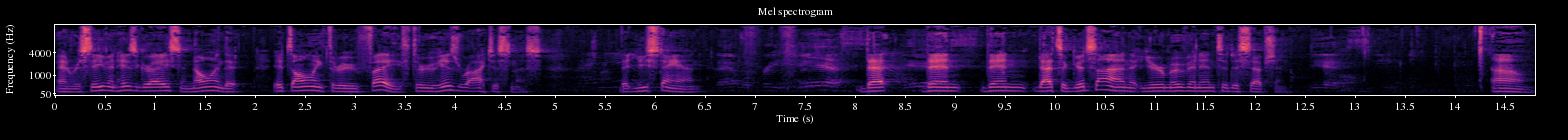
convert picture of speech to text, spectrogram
and receiving His grace and knowing that it's only through faith, through His righteousness, that you stand. That then then that's a good sign that you're moving into deception. Um,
